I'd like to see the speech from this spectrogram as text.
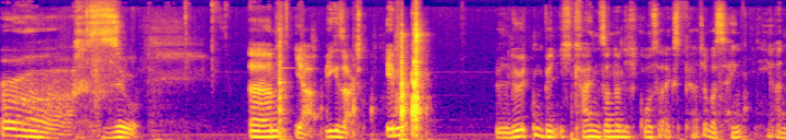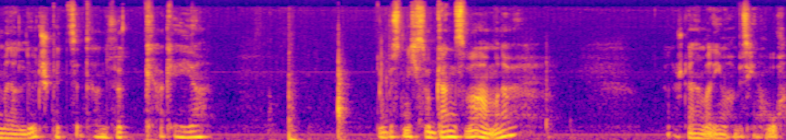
Ach, so. Ähm, ja, wie gesagt, im Löten bin ich kein sonderlich großer Experte. Was hängt denn hier an meiner Lötspitze dran für Kacke hier? Du bist nicht so ganz warm, oder? Dann stellen wir die mal ein bisschen hoch.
